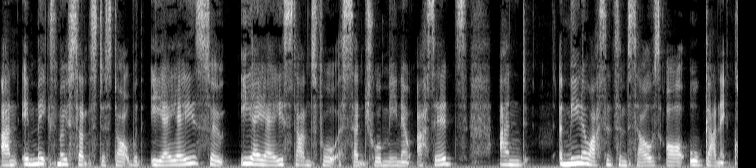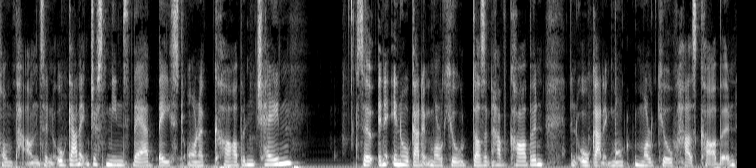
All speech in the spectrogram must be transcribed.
And it makes most sense to start with EAAs. So, EAA stands for essential amino acids, and amino acids themselves are organic compounds, and organic just means they're based on a carbon chain. So, an inorganic molecule doesn't have carbon, an organic mo- molecule has carbon.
